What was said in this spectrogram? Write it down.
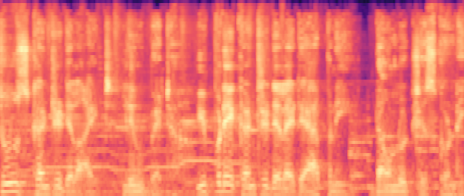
Choose Country Delight live better ఇప్పుడే కంట్రీ డిలైట్ యాప్ని డౌన్లోడ్ చేసుకోండి.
